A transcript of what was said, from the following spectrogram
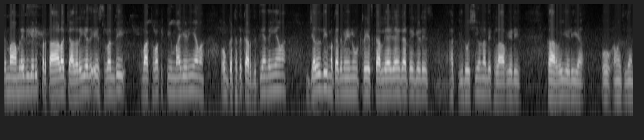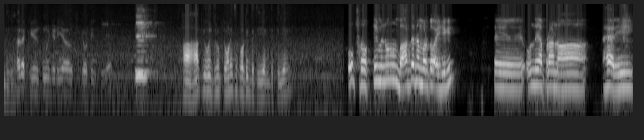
ਤੇ ਮਾਮਲੇ ਦੀ ਜਿਹੜੀ ਪੜਤਾਲ ਉਹ ਚੱਲ ਰਹੀ ਹੈ ਤੇ ਇਸ ਸੰਬੰਧੀ ਵੱਖ-ਵੱਖ ਟੀਮਾਂ ਜਿਹੜੀਆਂ ਵਾ ਉਹ ਗਠਿਤ ਕਰ ਦਿੱਤੀਆਂ ਗਈਆਂ ਵਾ। ਜਲਦੀ ਮੁਕੱਦਮੇ ਨੂੰ ਟਰੇਸ ਕਰ ਲਿਆ ਜਾਏਗਾ ਤੇ ਜਿਹੜੇ ਹੱਕੀ ਦੋਸ਼ੀ ਉਹਨਾਂ ਦੇ ਖਿਲਾਫ ਜਿਹੜੀ ਕਾਰਵਾਈ ਜਿਹੜੀ ਆ ਉਹ ਅਮਲ 'ਚ ਲਿਆਂਦੀ ਹੈ। ਸਰ ਅਕਿਊਜ਼ ਨੂੰ ਜਿਹੜੀ ਆ ਸਿਕਿਉਰਿਟੀ ਦਿੱਤੀ ਹੈ? ਹਾਂ ਹਾਂ ਕਿ ਉਸ ਨੂੰ ਕਿਉਂ ਨਹੀਂ ਸਪੋਰਟੀ ਦਿੱਤੀ ਹੈ ਦਿੱਤੀ ਹੈ? ਉਹ ਫਰੋਤੀ ਮੈਨੂੰ ਬਾਹਰ ਦੇ ਨੰਬਰ ਤੋਂ ਆਈ ਸੀਗੀ ਤੇ ਉਹਨੇ ਆਪਣਾ ਨਾਂ ਹੈਰੀ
